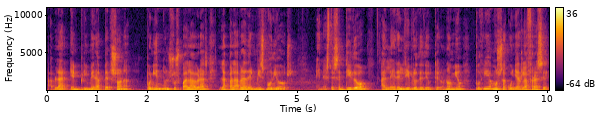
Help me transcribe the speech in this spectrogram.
hablar en primera persona, poniendo en sus palabras la palabra del mismo Dios, en este sentido, al leer el libro de Deuteronomio, podríamos acuñar la frase,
